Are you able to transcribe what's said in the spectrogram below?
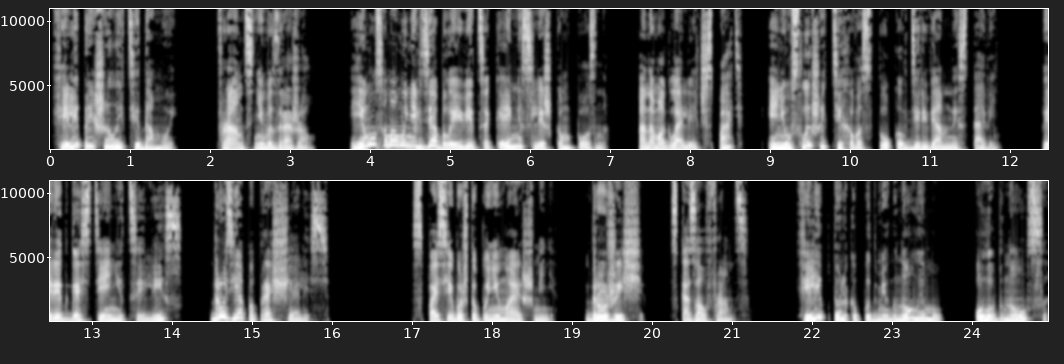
Филипп решил идти домой. Франц не возражал. Ему самому нельзя было явиться к Эми слишком поздно. Она могла лечь спать и не услышать тихого стука в деревянный ставень. Перед гостиницей Лис друзья попрощались. «Спасибо, что понимаешь меня, дружище», — сказал Франц. Филипп только подмигнул ему, улыбнулся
